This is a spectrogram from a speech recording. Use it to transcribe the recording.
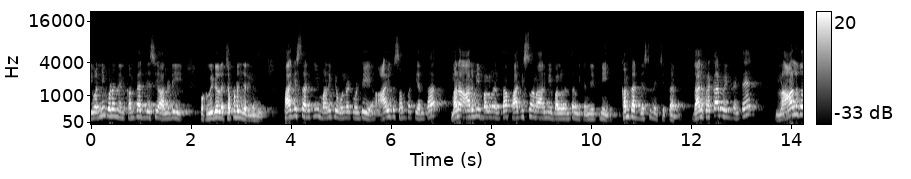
ఇవన్నీ కూడా నేను కంపేర్ చేసి ఆల్రెడీ ఒక వీడియోలో చెప్పడం జరిగింది. పాకిస్తాన్కి మనకి ఉన్నటువంటి ఆయుధ సంపత్తి ఎంత మన ఆర్మీ బలం ఎంత పాకిస్తాన్ ఆర్మీ బలం ఎంత వీటన్నిటిని కంపేర్ చేస్తూ నేను చెప్పాను. దాని ప్రకారం ఏంటంటే నాలుగో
